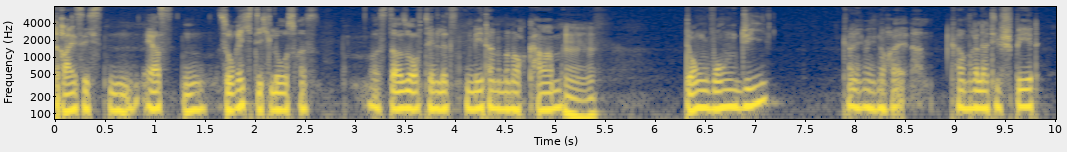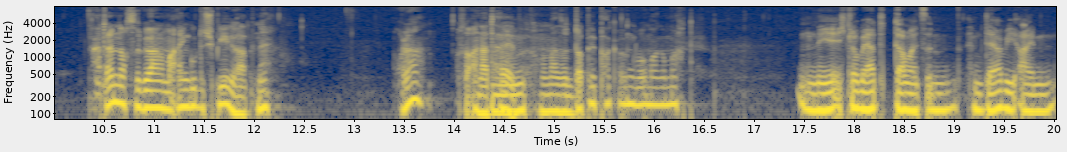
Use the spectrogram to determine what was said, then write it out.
30.01. so richtig los, was, was da so auf den letzten Metern immer noch kam. Mhm. Dong Wong Ji, kann ich mich noch erinnern, kam relativ spät. Hat dann noch sogar noch mal ein gutes Spiel gehabt, ne? Oder? So anderthalb. Mhm. Haben wir mal so einen Doppelpack irgendwo mal gemacht? Nee, ich glaube, er hat damals im, im Derby einen,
